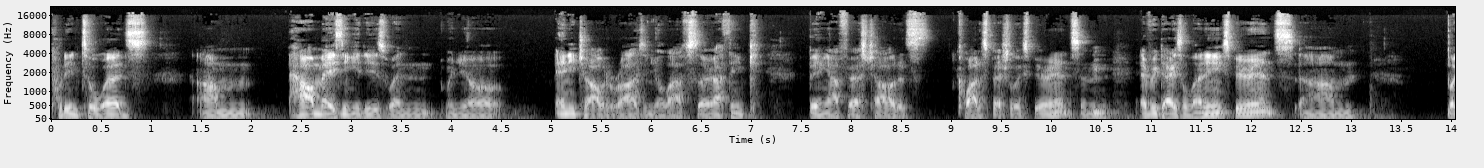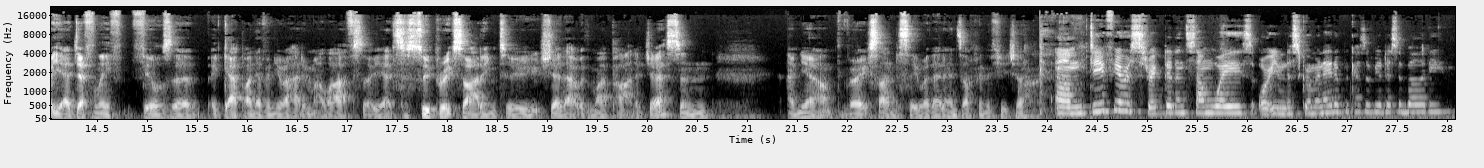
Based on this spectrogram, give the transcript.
put into words um, how amazing it is when when your any child arrives in your life. So I think being our first child is quite a special experience, and every day is a learning experience. Um, but yeah, it definitely feels a, a gap I never knew I had in my life. So yeah, it's super exciting to share that with my partner Jess, and and yeah, I'm very excited to see where that ends up in the future. Um, do you feel restricted in some ways or even discriminated because of your disability?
